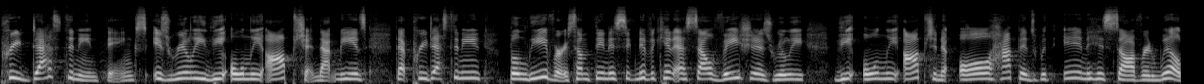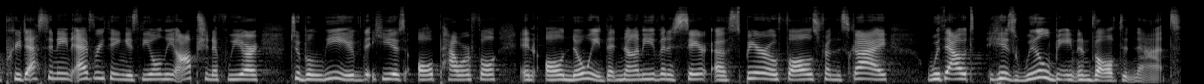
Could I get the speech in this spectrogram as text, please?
predestining things is really the only option. That means that predestining believers, something as significant as salvation, is really the only option. It all happens within his sovereign will. Predestining everything is the only option if we are to believe that he is all powerful and all knowing, that not even a, a sparrow falls from the sky without his will being involved in that.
